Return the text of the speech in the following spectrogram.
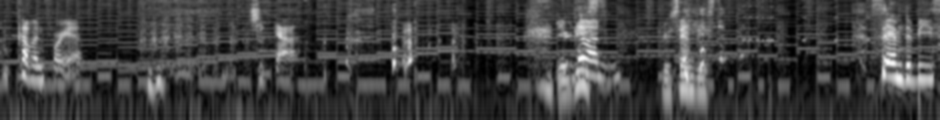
I'm coming for you." Chica, you're You're beast. done. You're Sam Beast. Sam the Beast.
